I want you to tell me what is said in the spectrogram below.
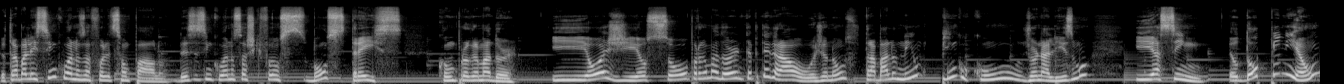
Eu trabalhei cinco anos na Folha de São Paulo. Desses cinco anos, acho que foram uns bons três como programador. E hoje eu sou programador em tempo integral. Hoje eu não trabalho nem um pingo com jornalismo. E assim, eu dou opinião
